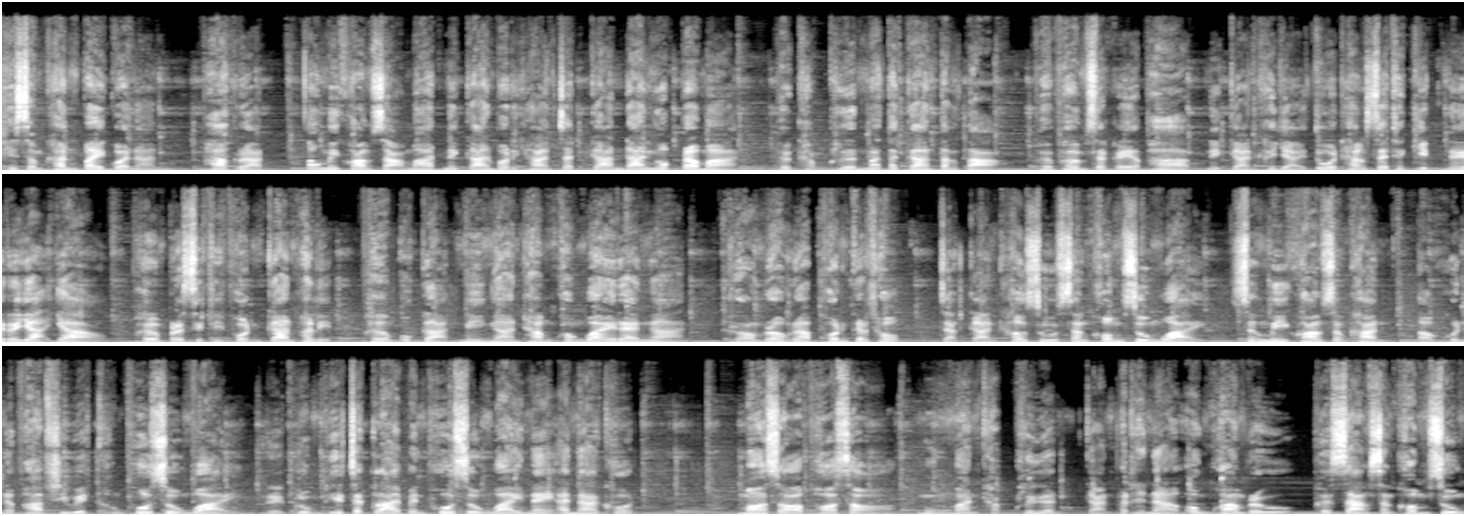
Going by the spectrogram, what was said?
ที่สำคัญไปกว่านั้น ภาครัฐต้องมีความสามารถในการบริหารจัดการด้านงบประมาณ เพื่อขับเคลื่อนมาตรการต่างๆ พื่อเพิ่มศักยภาพในการขยายตัวทางเศรษฐกิจในระยะยาว เพิ่มประสิทธิผลการผลิต เพิ่มโอกาสมีงานทำของวัยแรงงาน พร้อมรองรับผลกระทบ จากการเข้าสู่สังคมสูงวัย ซึ่งมีความสำคัญต่อคุณภาพชีวิตของผู้สูงวัย หรือกลุ่มที่จะกลายเป็นผู้สูงวัยในอนาคตมสพศมุ่งมั่นขับเคลื่อน การพัฒนาองค์ความรู้ เพื่อสร้างสังคมสูง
